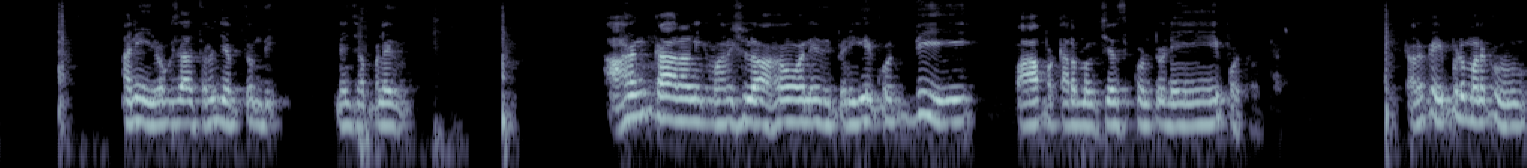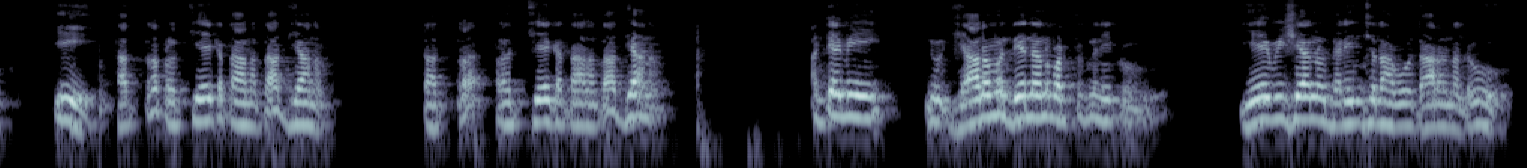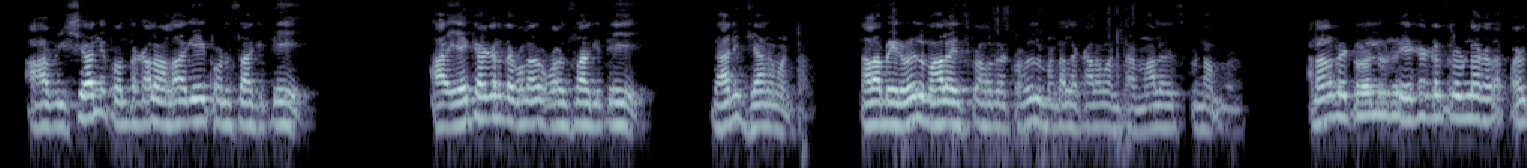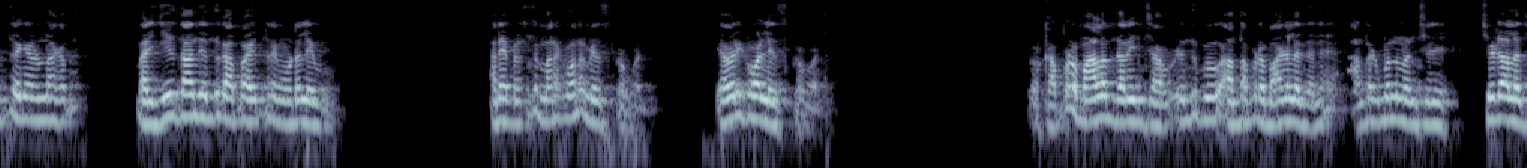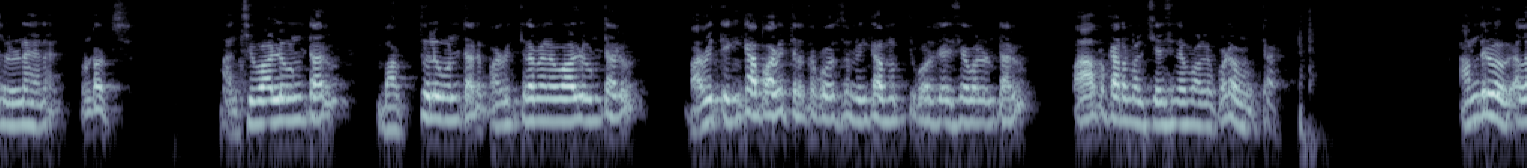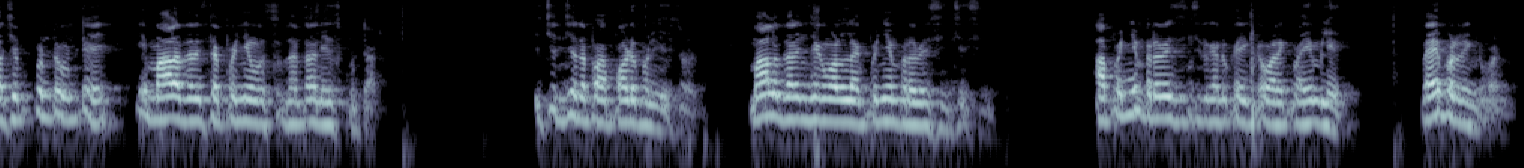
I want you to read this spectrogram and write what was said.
అని యోగశాస్త్రం చెప్తుంది. నేను చెప్పలేదు. అహంకారానికి మనుషులు అహం అనేది పెరిగే కొద్దీ పాపకర్మలు చేసుకుంటూనే పోతుంటారు. కనుక ఇప్పుడు మనకు ఈ తత్ర ప్రత్యేకతానత ధ్యానం. తత్ర ప్రత్యేకతానత ధ్యానం. అంటే మీ నువ్వు ధ్యానం దేని అనబడుతుంది నీకు. ఏ విషయాన్ని ధరించినావో ధారణలు ఆ విషయాన్ని కొంతకాలం అలాగే కొనసాగితే ఆ ఏకాగ్రత కొనసాగితే దాన్ని ధ్యానం అంటాం. నలభై రోజులు మాల వేసుకున్నాం నలభై ఒక్క రోజులు మండల కాలం అంటాం మాల వేసుకున్నాం. ఆ నలభై ఒక్క రోజులు నువ్వు ఏకాగ్రతలో ఉన్నావు కదా పవిత్రంగా ఉన్నావు కదా మరి జీవితాంతం ఎందుకు ఆ పవిత్రంగా ఉండలేవు? అనే ప్రశ్న మనకు మనం వేసుకోవాలి. ఎవరికి వాళ్ళు వేసుకోవాలి? ఒకప్పుడు మాలను ధరించాము ఎందుకు? అంతప్పుడు బాగలేదని. అంతకుముందు మంచి చెడు ఆలోచనలు ఉన్నాయన ఉండవచ్చు మంచి వాళ్ళు ఉంటారు భక్తులు ఉంటారు పవిత్రమైన వాళ్ళు ఉంటారు. పవిత్ర ఇంకా పవిత్రత కోసం ఇంకా ముక్తి కోసం చేసేవాళ్ళు ఉంటారు. పాపకర్మలు చేసిన వాళ్ళు కూడా ఉంటారు. అందరూ అలా చెప్పుకుంటూ ఉంటే ఈ మాల ధరిస్తే పుణ్యం వస్తుందంట అని వేసుకుంటారు. ఈ చిన్న చిన్న పా- పాడు పని చేసేవాళ్ళు. మాల ధరించే వాళ్ళకి పుణ్యం ప్రవేశించేసింది. ఆ పుణ్యం ప్రవేశించింది కనుక ఇంకా వాళ్ళకి భయం లేదు. భయపడరు ఇంక వాళ్ళు.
